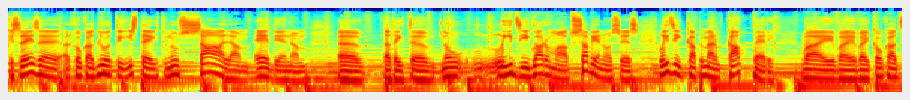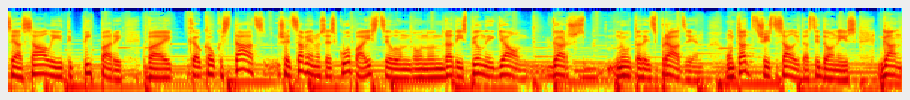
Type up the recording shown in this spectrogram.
kas reizē ar kaut kādu ļoti izteiktu nu, sāļam ēdienam. eh, Tā teikt, nu, līdzīgu aromātu savienosies, līdzīgi kā, piemēram, kaperi vai, vai, vai kaut kāds jā, sālīti, pipari vai kaut, kaut kas tāds šeit savienosies kopā izcili un, un, un radīs pilnīgi jaunu garšas nu, tā teikt, sprādzienu. Un tad šīs sālītās cidonijas gan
